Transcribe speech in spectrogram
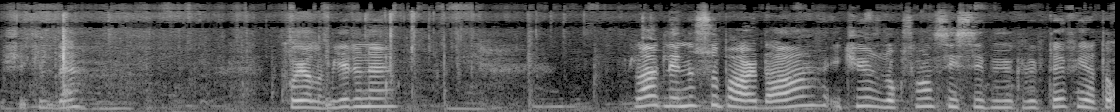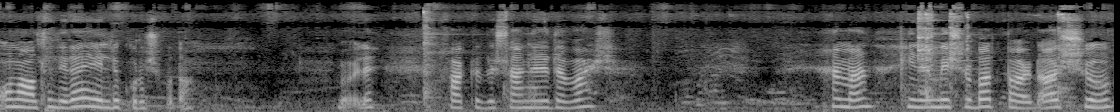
Bu şekilde koyalım yerine. Ragle'nin su bardağı 290 cc büyüklükte fiyatı 16 lira 50 kuruş bu da. Böyle farklı desenleri de var. Hemen yine meşrubat bardağı şu.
